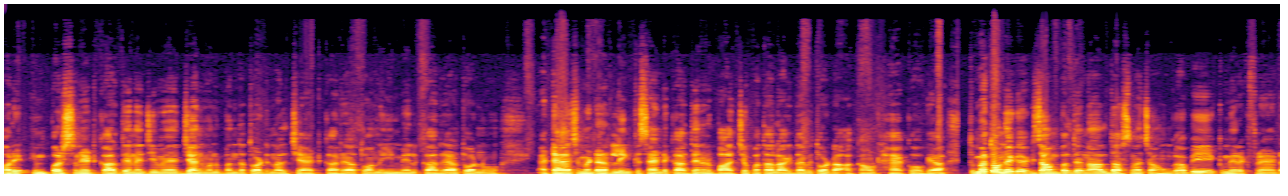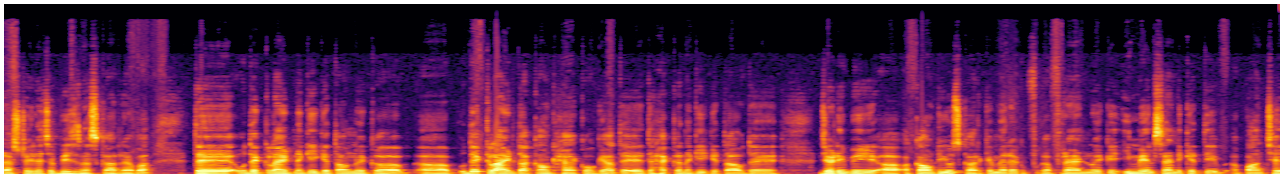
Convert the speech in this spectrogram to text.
ਔਰ ਇੰਪਰਸਨੇਟ ਕਰਦੇ ਨੇ, ਜਿਵੇਂ ਜੈਨੂਇਨ ਬੰਦਾ ਤੁਹਾਡੇ ਨਾਲ ਚੈਟ ਕਰ ਰਿਹਾ, ਤੁਹਾਨੂੰ ਈਮੇਲ ਕਰ ਰਿਹਾ, ਤੁਹਾਨੂੰ ਅਟੈਚਮੈਂਟ ਔਰ ਲਿੰਕ ਸੈਂਡ ਕਰਦੇ ਨੇ, ਬਾਅਦ ਚ ਪਤਾ ਲੱਗਦਾ ਵੀ ਤੁਹਾਡਾ ਅਕਾਊਂਟ ਹੈਕ ਹੋ ਗਿਆ। ਤੇ ਮੈਂ ਤੁਹਾਨੂੰ ਇੱਕ ਐਗਜ਼ਾਮਪਲ ਦੇ ਨਾਲ ਦੱਸਣਾ ਚਾਹੂੰਗਾ ਵੀ ਇੱਕ ਮੇਰਾ ਫਰੈਂਡ ਆਸਟ੍ਰੇਲੀਆ 'ਚ ਬਿਜ਼ਨਸ ਕਰ ਰਿਹਾ ਵਾ, ਤੇ ਉਹਦੇ ਕਲਾਇੰਟ ਨੇ ਕੀ ਕੀਤਾ, ਉਹਨੂੰ ਇੱਕ ਉਹਦੇ ਕਲਾਇੰਟ ਦਾ ਅਕਾਊਂਟ ਹੈਕ ਹੋ ਗਿਆ ਤੇ ਹੈਕਰ ਨੇ ਕੀ ਕੀਤਾ, ਉਹਦੇ ਜਿਹੜੀ ਵੀ ਅਕਾਊਂਟ ਯੂਜ਼ ਕਰਕੇ ਮੇਰੇ ਫਰੈਂਡ ਨੂੰ ਇੱਕ ਈਮੇਲ ਸੈਂਡ ਕੀਤੀ 5-6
